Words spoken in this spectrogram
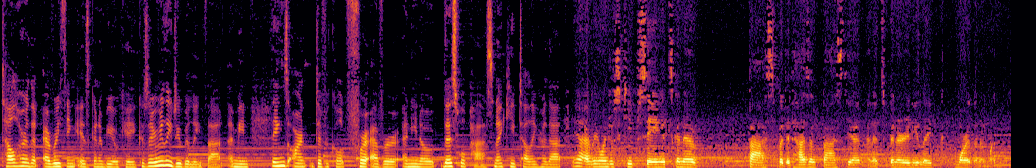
tell her that everything is going to be okay because I really do believe that. I mean, things aren't difficult forever and you know, this will pass and I keep telling her that. Yeah, everyone just keeps saying it's gonna pass, but it hasn't passed yet, and it's been already like more than a month.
